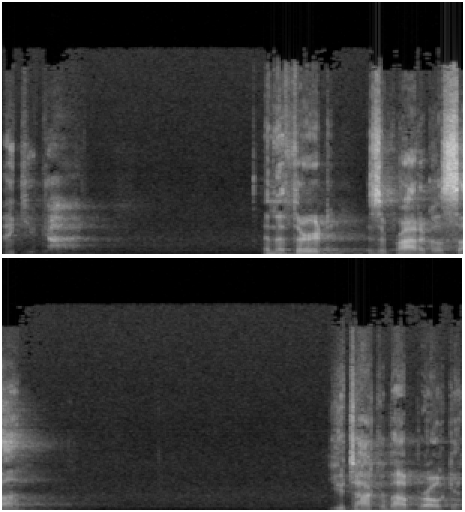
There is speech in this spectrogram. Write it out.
Thank you, God. And the third is a prodigal son. You talk about broken,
